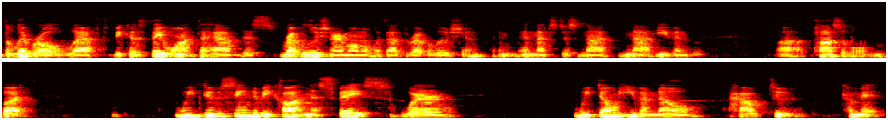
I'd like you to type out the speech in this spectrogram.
the liberal left because they want to have this revolutionary moment without the revolution, and, and that's just not not even uh, possible. But we do seem to be caught in this space where we don't even know how to commit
